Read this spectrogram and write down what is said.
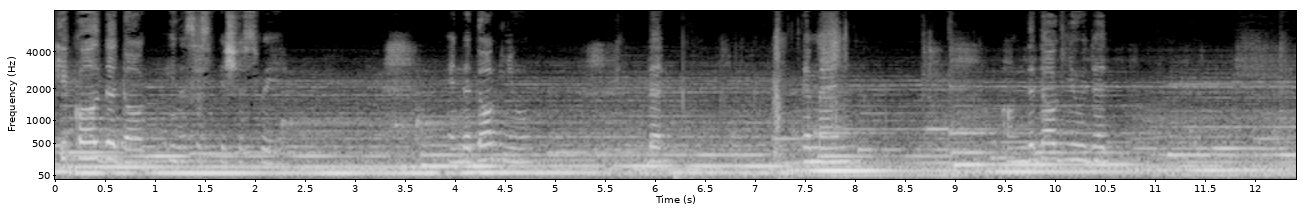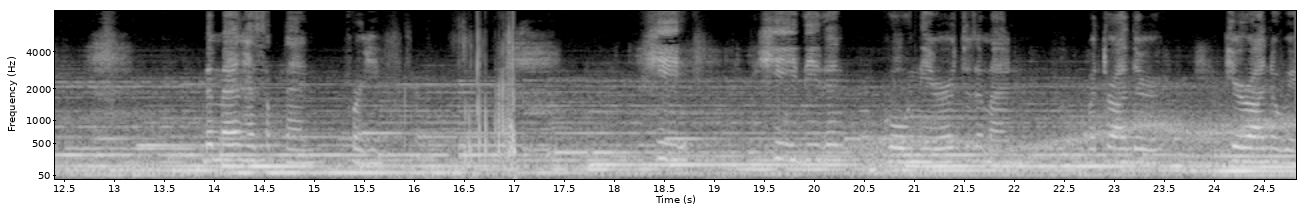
he called the dog in a suspicious way. And the dog knew that the man um the dog knew that man has a plan for him. He he didn't go nearer to the man but rather he ran away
